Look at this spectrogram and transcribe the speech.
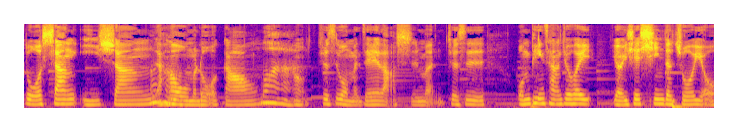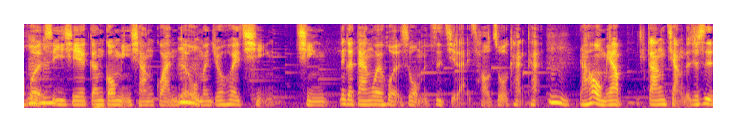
罗商、宜商，嗯然后我们罗高，哇。嗯，就是我们这些老师们，就是我们平常就会有一些新的桌游，或者是一些跟公民相关的，嗯我们就会请请那个单位或者是我们自己来操作看看。嗯然后我们要刚刚讲的就是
